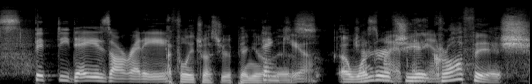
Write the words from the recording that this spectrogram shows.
50 days already. I fully trust your opinion Thank on this. you. I wonder my if she ate opinion. crawfish.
